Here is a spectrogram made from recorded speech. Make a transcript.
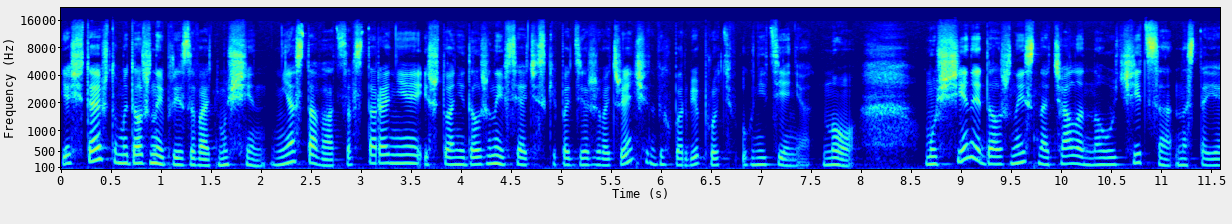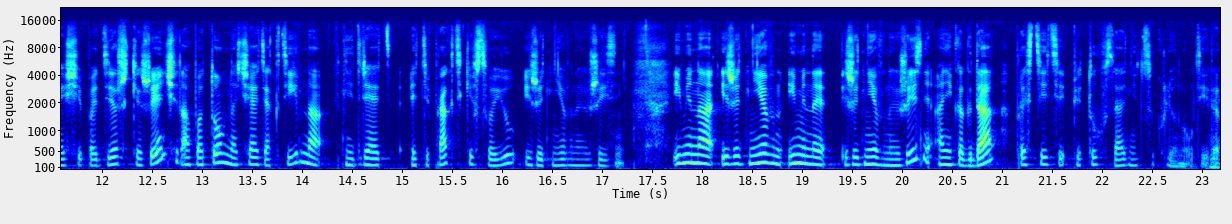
Я считаю, что мы должны призывать мужчин не оставаться в стороне и что они должны всячески поддерживать женщин в их борьбе против угнетения. Но Мужчины должны сначала научиться настоящей поддержке женщин, а потом начать активно внедрять эти практики в свою ежедневную жизнь. Именно, ежеднев, именно ежедневную жизнь, а не когда, простите, петух в задницу клюнул, дейді.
